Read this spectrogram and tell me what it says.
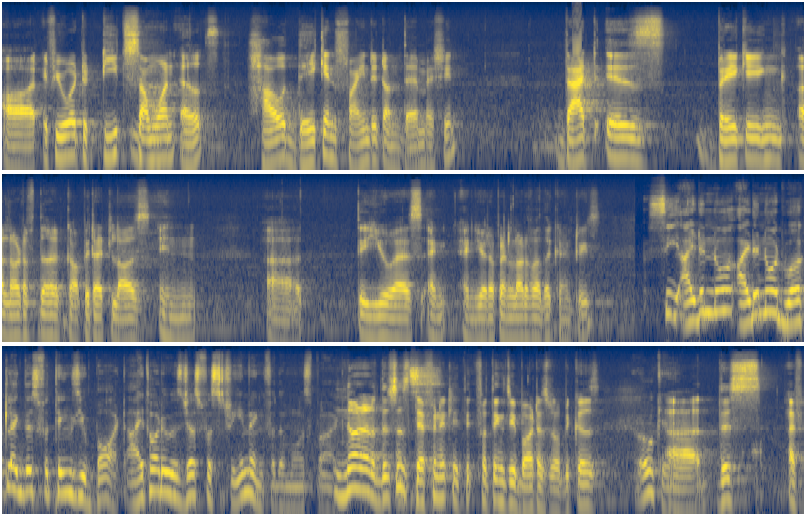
or if you were to teach someone else how they can find it on their machine, that is breaking a lot of the copyright laws in uh, the US and, and Europe and a lot of other countries. See, I didn't know I didn't know it worked like this for things you bought. I thought it was just for streaming for the most part. No, no, no. This is definitely th- for things you bought as well because Okay. uh, this, I've,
